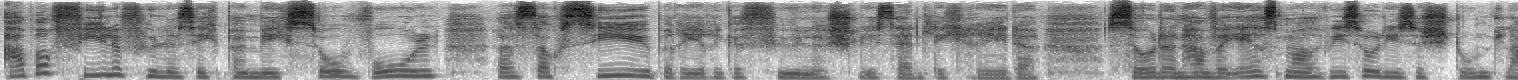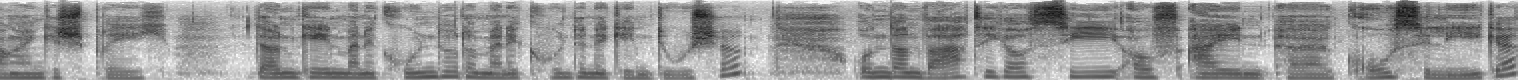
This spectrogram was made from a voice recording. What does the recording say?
aber viele fühlen sich bei mir so wohl, dass auch sie über ihre Gefühle schlussendlich reden. So, dann haben wir erstmal wie so diese stundenlange Gespräch. Dann gehen meine Kunden oder meine Kundinnen gehen duschen und dann warte ich auf sie auf ein äh, große Liege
